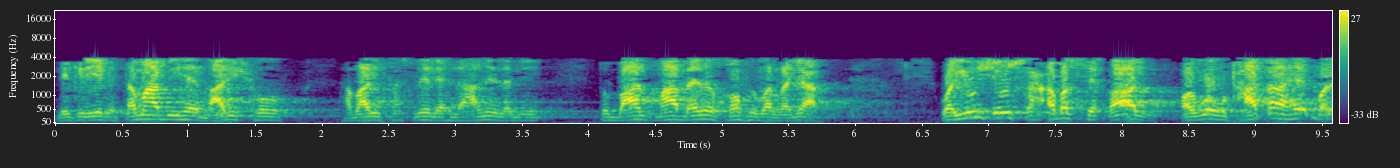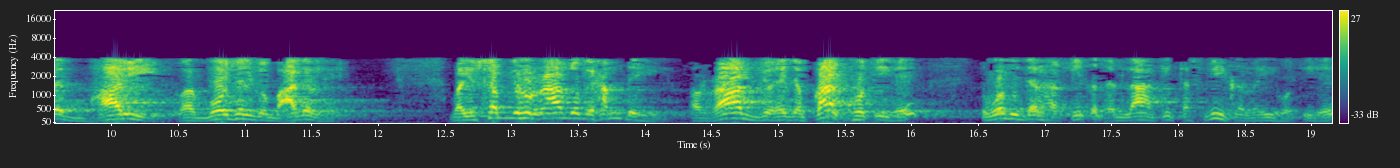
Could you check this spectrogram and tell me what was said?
لیکن یہ کہ تما بھی ہے، بارش ہو، ہماری فصلیں لہلانے لگے تو ماں بہن خوف و رجا وہ یوں سے اس صحابت سے قال اور وہ اٹھاتا ہے بڑے بھاری اور بوجھل جو بادل ہے وہ یہ سب جو رات و بحمد ہی اور رات جو ہے جب کڑک ہوتی ہے تو وہ بھی در حقیقت اللہ کی تصویر کر رہی ہوتی ہے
